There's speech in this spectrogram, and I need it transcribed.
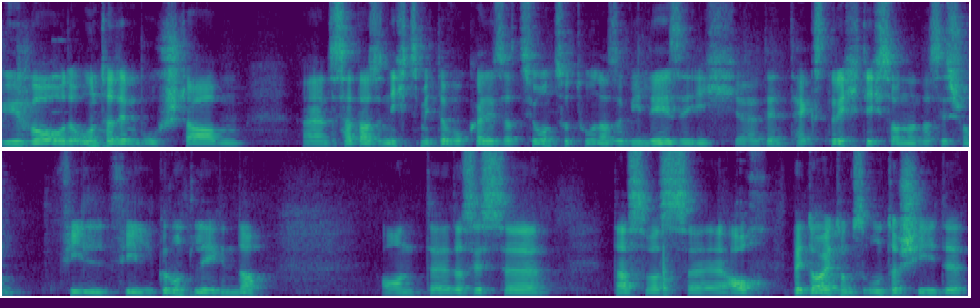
über oder unter den Buchstaben. Äh, das hat also nichts mit der Vokalisation zu tun, also wie lese ich äh, den Text richtig, sondern das ist schon viel, viel grundlegender. Und äh, das ist das, was auch Bedeutungsunterschiede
